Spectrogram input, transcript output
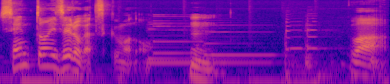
先頭にゼロがつくものうん。うん。は、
